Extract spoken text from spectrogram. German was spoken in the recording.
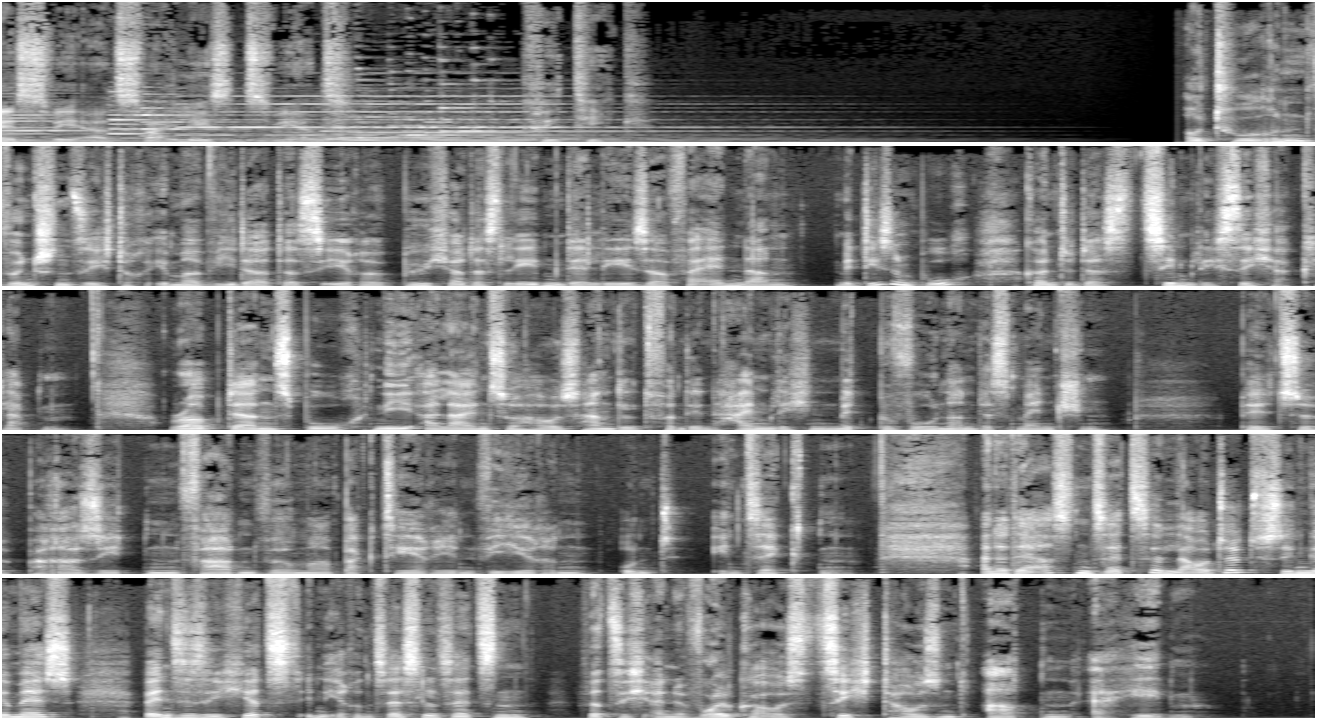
SWR 2 Lesenswert Kritik Autoren wünschen sich doch immer wieder, dass ihre Bücher das Leben der Leser verändern. Mit diesem Buch könnte das ziemlich sicher klappen. Rob Dunns Buch Nie allein zu Haus handelt von den heimlichen Mitbewohnern des Menschen. Pilze, Parasiten, Fadenwürmer, Bakterien, Viren und Insekten. Einer der ersten Sätze lautet sinngemäß, wenn Sie sich jetzt in Ihren Sessel setzen, wird sich eine Wolke aus zigtausend Arten erheben.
